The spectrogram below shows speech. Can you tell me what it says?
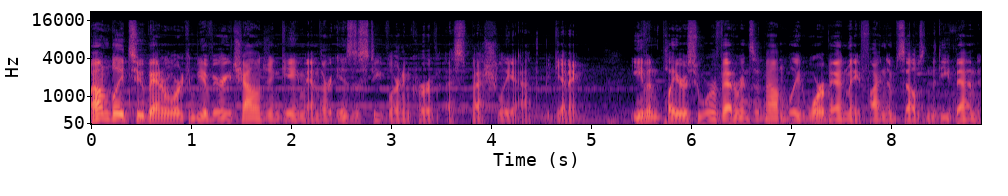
Mount and Blade 2 Bannerlord can be a very challenging game, and there is a steep learning curve, especially at the beginning. Even players who were veterans of Mount and Blade Warband may find themselves in the deep end,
